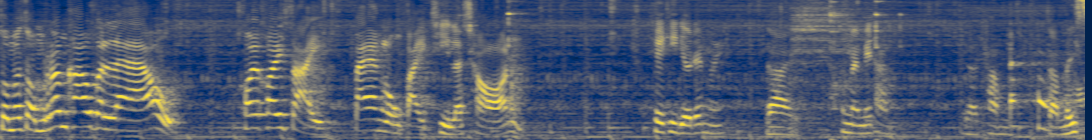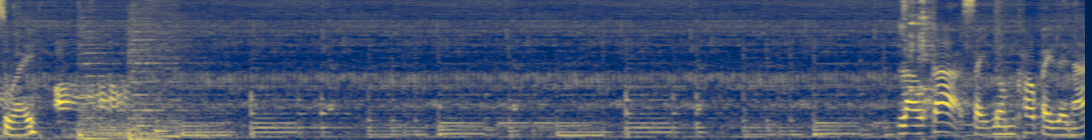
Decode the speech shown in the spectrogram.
ส่วนผสมเริ่มเข้ากันแล้ว ค่อยๆ ใส่แป้งลงไปทีละช้อน เททีเดียวได้ไหมได้ทำไมไม่ทอย่าทำจะไม่สวยำอ๋อ เราก็ใส่นมเข้าไปเลยนะ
